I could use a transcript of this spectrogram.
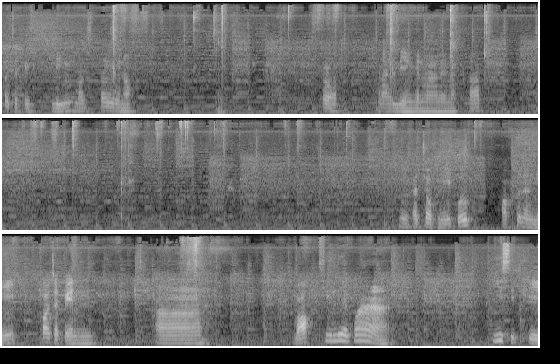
ก็จะเป็น Link Master เนาะ ก็ไล่เรียงกันมาเลยนะครับนี่พอจบนี้ปุ๊บพอขึ้นอันนี้ก็จะเป็นบล็อกที่เรียกว่า 20 ปี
